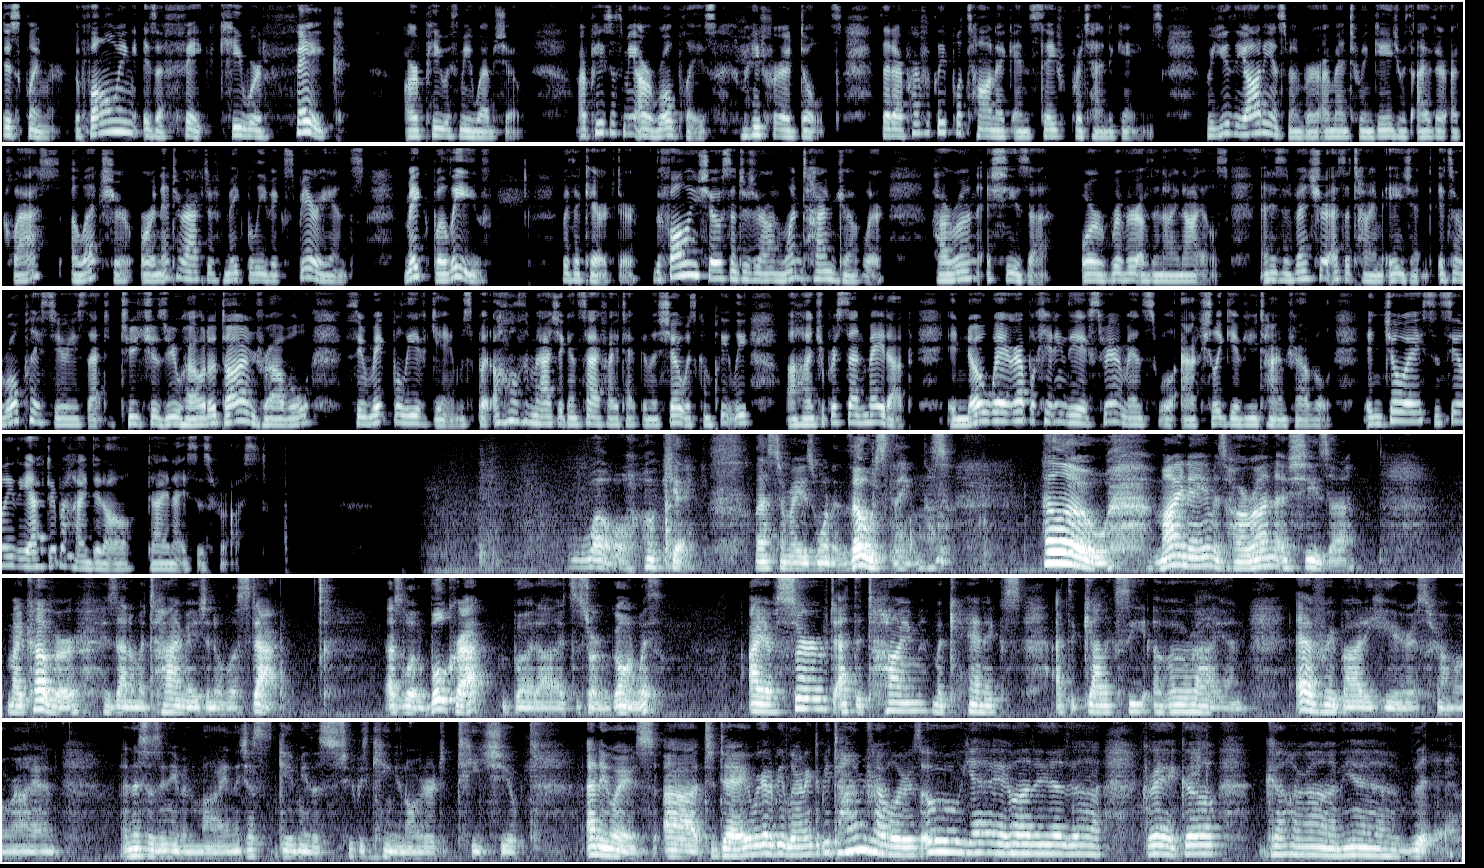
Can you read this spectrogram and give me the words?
Disclaimer The following is a fake, keyword fake, RP with Me web show. RPs with Me are role plays made for adults that are perfectly platonic and safe pretend games, where you, the audience member, are meant to engage with either a class, a lecture, or an interactive make believe experience. Make believe! With a character. The following show centers around one time traveler, Harun Eshiza, or River of the Nine Isles, and his adventure as a time agent. It's a roleplay series that teaches you how to time travel through make believe games, but all the magic and sci fi tech in the show is completely 100% made up. In no way replicating the experiments will actually give you time travel. Enjoy, sincerely, the actor behind it all, Dionysus Frost. Whoa, okay. Last time I used one of those things. Hello, my name is Harun Ashiza. My cover is that I'm a time agent of Lestat. That's a load of bullcrap, but uh, it's the story we're going with. I have served at the time mechanics at the galaxy of Orion. Everybody here is from Orion. And this isn't even mine. They just gave me the stupid king in order to teach you. Anyways, uh, today we're gonna be learning to be time travelers. Oh yay! Great? Go, go on, yeah. Bleh.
